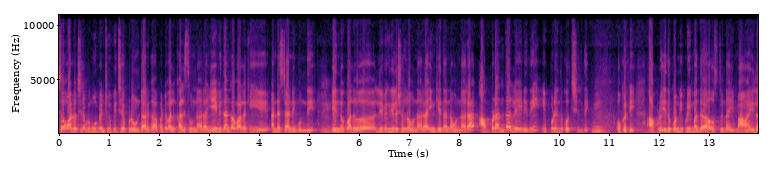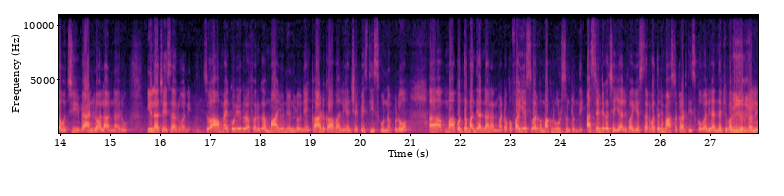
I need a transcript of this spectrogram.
సో వాళ్ళు వచ్చినప్పుడు మూవ్మెంట్ చూపించేప్పుడు ఉంటారు కాబట్టి వాళ్ళు కలిసి ఉన్నారా? ఏ విధంగా వాళ్ళకి అండర్స్టాండింగ్ ఉంది? ఎందుకు వాళ్ళు లివింగ్ రిలేషన్లో ఉన్నారా? ఇంకేదన్నా ఉన్నారా? అప్పుడంతా లేనిది ఇప్పుడు ఎందుకు వచ్చింది? ఒకటి. అప్పుడు ఏదో కొన్ని ఇప్పుడు ఈ మధ్య వస్తున్నాయి. మా ఇలా వచ్చి వ్యాన్లో అలా అన్నారు ఇలా చేశారు అని. సో ఆ అమ్మాయి కొరియోగ్రాఫర్గా మా యూనియన్లోనే కార్డు కావాలి అని చెప్పేసి తీసుకున్నప్పుడు మా కొంతమంది అన్నారనమాట ఒక ఫైవ్ ఇయర్స్ వరకు మాకు రూల్స్ ఉంటుంది. అసిస్టెంట్గా చేయాలి. ఫైవ్ ఇయర్స్ తర్వాతనే మాస్టర్ కార్డు తీసుకోవాలి. అందరికీ వర్క్ దొరకాలి?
